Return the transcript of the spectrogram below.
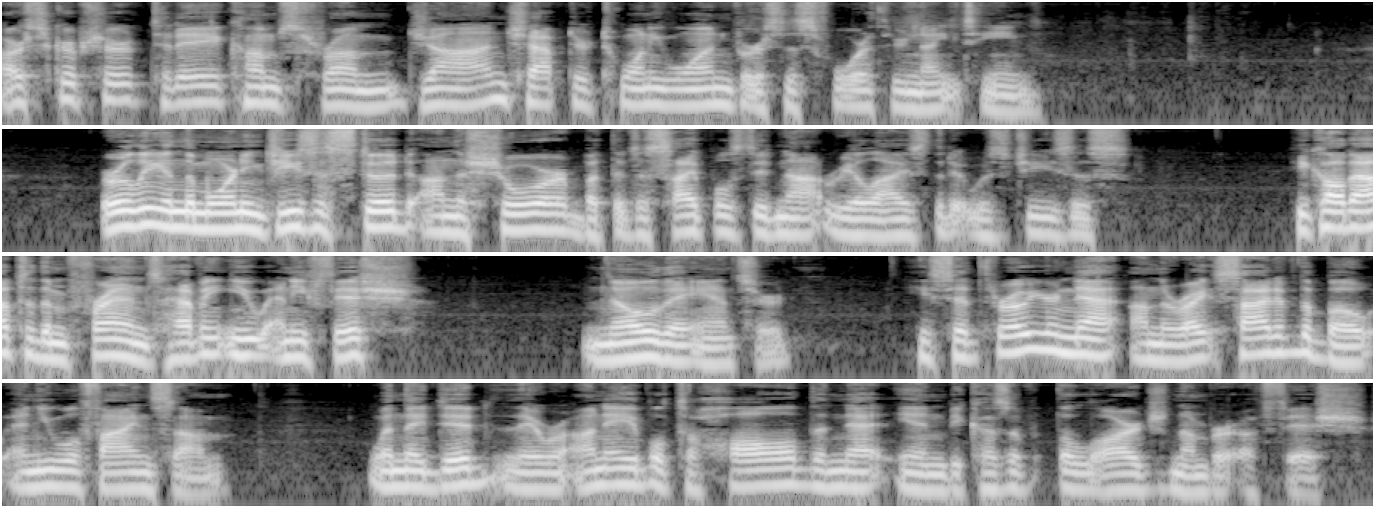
Our scripture today comes from John chapter 21, verses 4 through 19. Early in the morning, Jesus stood on the shore, but the disciples did not realize that it was Jesus. He called out to them, Friends, haven't you any fish? No, they answered. He said, Throw your net on the right side of the boat, and you will find some. When they did, they were unable to haul the net in because of the large number of fish.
